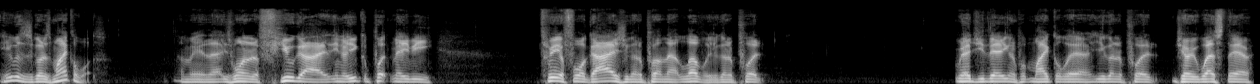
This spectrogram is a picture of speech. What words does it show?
He was as good as Michael was. I mean, he's one of the few guys. You know, you could put maybe three or four guys you're going to put on that level. You're going to put Reggie there. You're going to put Michael there. You're going to put Jerry West there.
